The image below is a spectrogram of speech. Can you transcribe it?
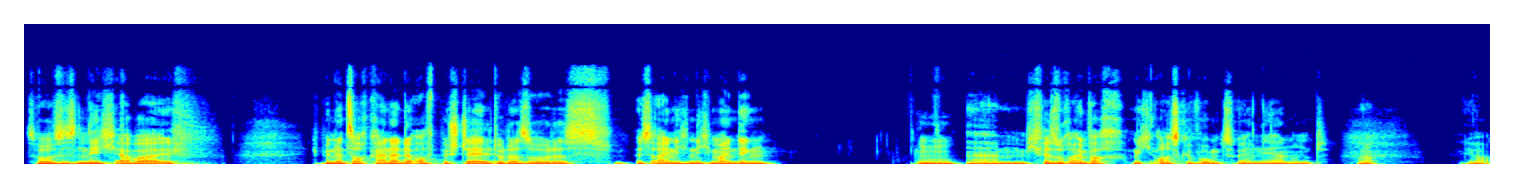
So ist es nicht, aber Ich bin jetzt auch keiner, der oft bestellt oder so. Das ist eigentlich nicht mein Ding. Mhm. Ähm, ich versuche einfach, mich ausgewogen zu ernähren und Ja. ja.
